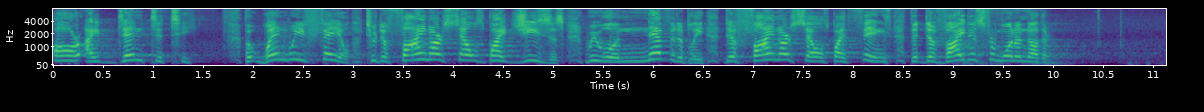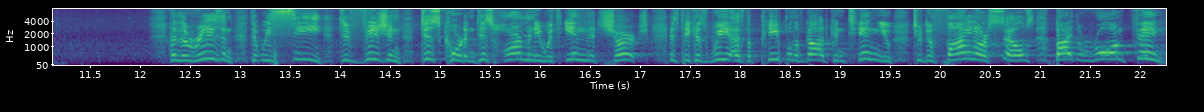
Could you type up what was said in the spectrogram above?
our identity. But when we fail to define ourselves by Jesus, we will inevitably define ourselves by things that divide us from one another. And the reason that we see division, discord, and disharmony within the church is because we, as the people of God, continue to define ourselves by the wrong thing.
